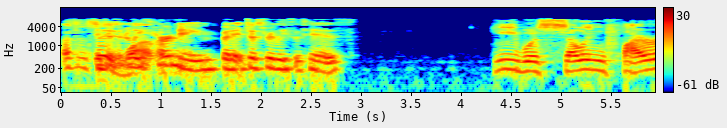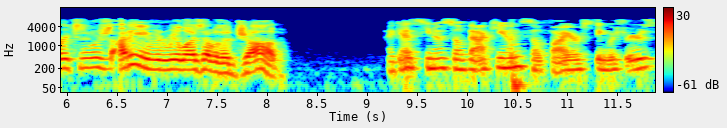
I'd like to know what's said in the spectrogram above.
That's insane. It doesn't release Wow. her name, but it just releases his. He was selling fire extinguishers. I didn't even realize that was a job. I guess, you know, sell vacuums, sell fire extinguishers,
